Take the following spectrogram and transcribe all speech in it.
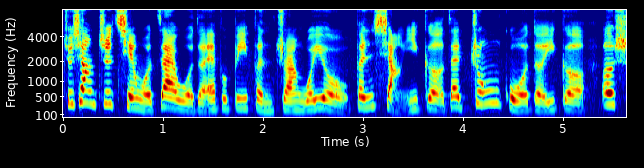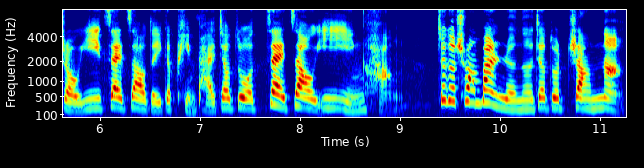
就像之前我在我的 FB 粉砖，我有分享一个在中国的一个二手衣再造的一个品牌，叫做再造衣银行。这个创办人呢叫做张娜。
